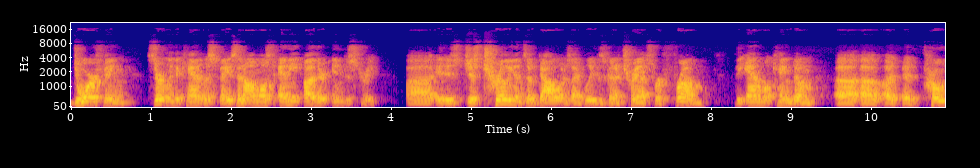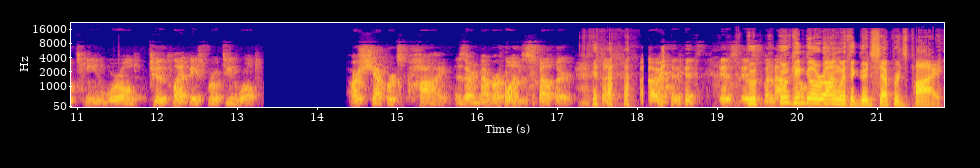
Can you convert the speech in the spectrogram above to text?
dwarfing certainly the cannabis space and almost any other industry. Uh, it is just trillions of dollars, I believe, is going to transfer from the animal kingdom, uh, uh, a, protein world, to the plant based protein world. Our shepherd's pie is our number one seller. Uh, it's, it's, it's who, who, can go wrong with a good shepherd's pie?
